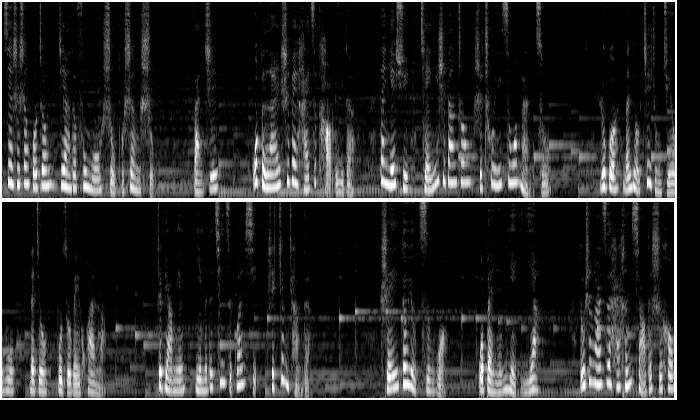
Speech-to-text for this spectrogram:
现实生活中，这样的父母数不胜数。反之，我本来是为孩子考虑的，但也许潜意识当中是出于自我满足。如果能有这种觉悟，那就不足为患了。这表明你们的亲子关系是正常的。谁都有自我，我本人也一样。独生儿子还很小的时候，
